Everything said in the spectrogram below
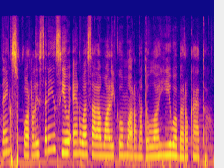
Thanks for listening. See you and wassalamualaikum warahmatullahi wabarakatuh.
